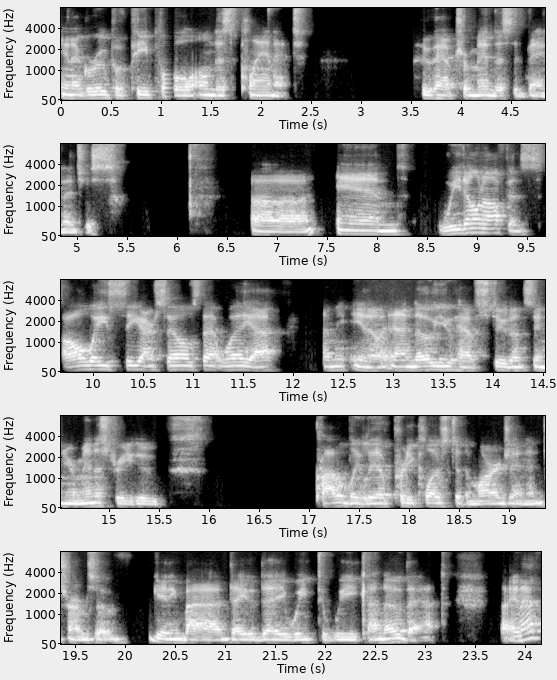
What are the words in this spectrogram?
in a group of people on this planet who have tremendous advantages. Uh, and we don't often always see ourselves that way. I, I mean, you know, and I know you have students in your ministry who probably live pretty close to the margin in terms of getting by day to day, week to week. I know that, and I've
